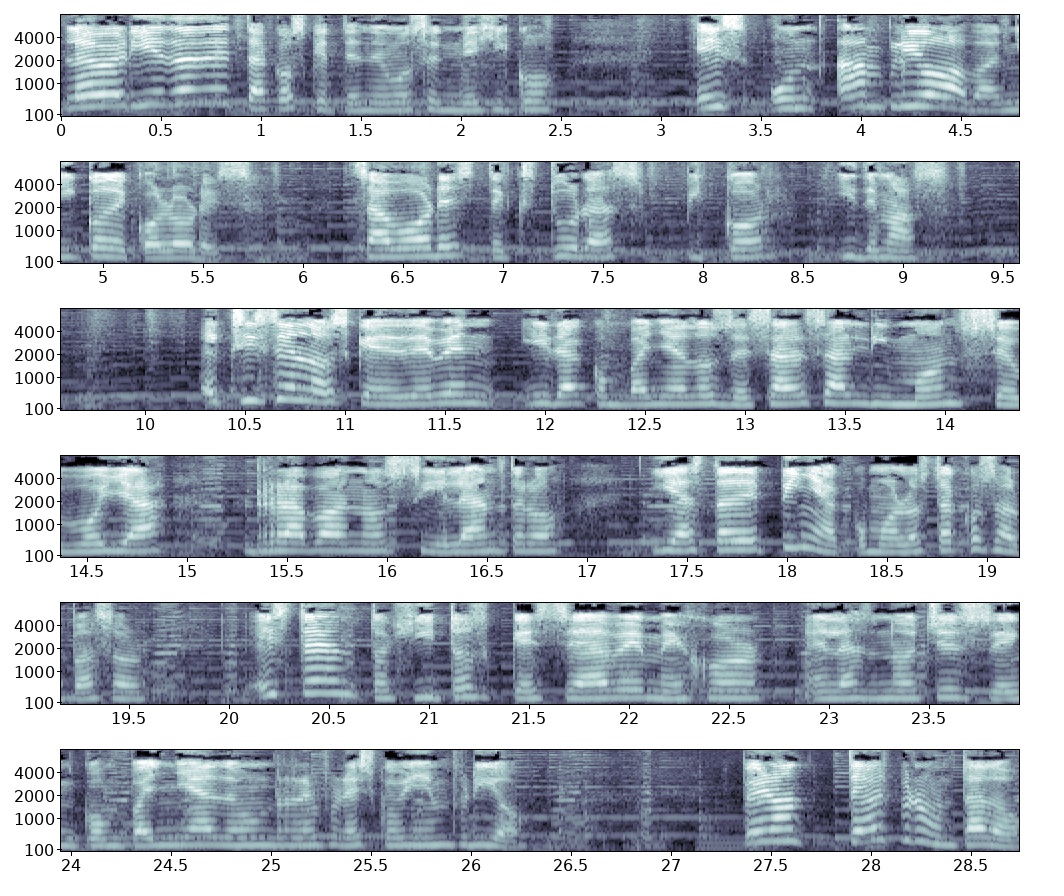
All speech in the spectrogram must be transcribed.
La variedad de tacos que tenemos en México es un amplio abanico de colores, sabores, texturas, picor y demás. Existen los que deben ir acompañados de salsa, limón, cebolla, rábanos, cilantro y hasta de piña, como los tacos al pastor. Este antojitos que se sabe mejor en las noches en compañía de un refresco bien frío. Pero, ¿te has preguntado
